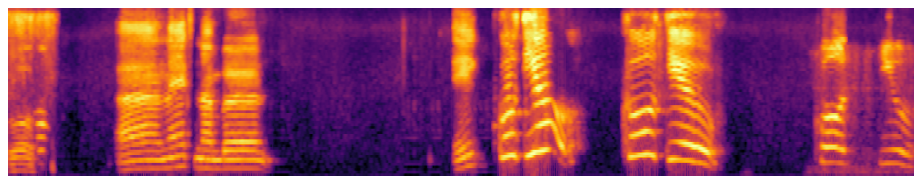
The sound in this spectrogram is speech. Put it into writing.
book. Uh, next, number eight. Could you? Could you? Could you?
